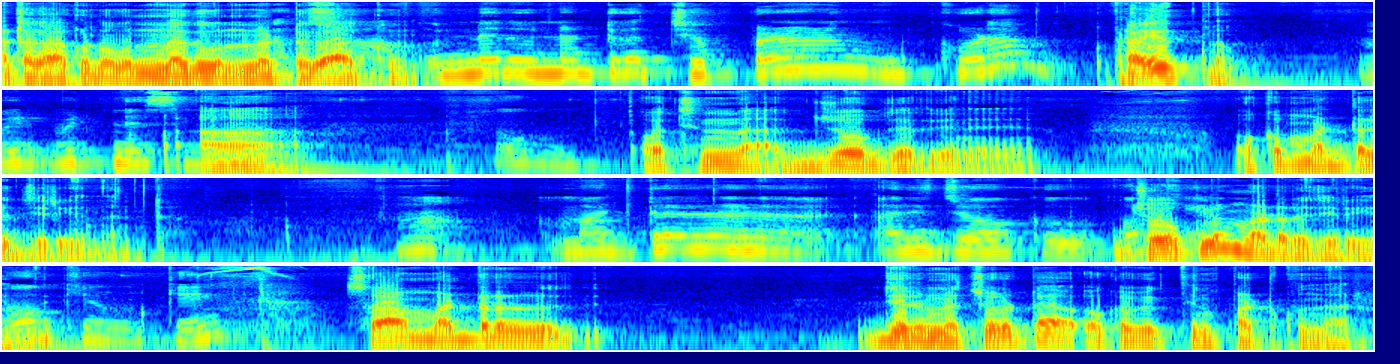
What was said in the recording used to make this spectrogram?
అట్లా కాకుండా ఉన్నది ఉన్నట్టు కాకుండా. ఉన్నది ఉన్నట్టుగా చెప్పడం కూడా ప్రయత్నం. ఒక చిన్న జోక్ చదివిన. ఒక మర్డర్ జరిగిందంట. మర్డర్ అది జోకు. జోక్లో మర్డర్ జరిగింది. ఓకే ఓకే సో ఆ మర్డర్ జరిగిన చోట ఒక వ్యక్తిని పట్టుకున్నారు.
